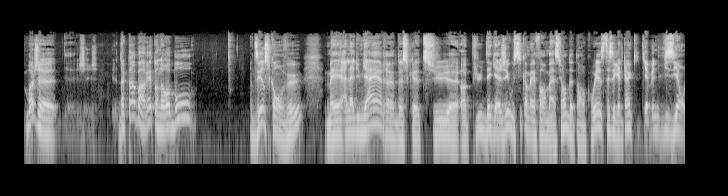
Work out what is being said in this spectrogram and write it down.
moi, je, je, Dr. Barrette, on aura beau dire ce qu'on veut, mais à la lumière de ce que tu euh, as pu dégager aussi comme information de ton quiz, c'est quelqu'un qui, avait une vision,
